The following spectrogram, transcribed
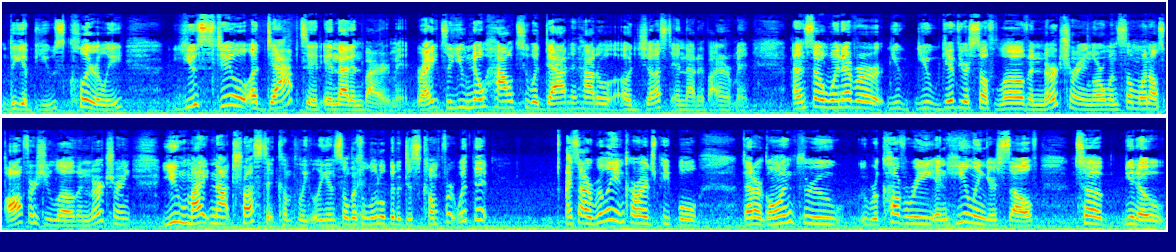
the abuse, clearly, you still adapted in that environment, right? So you know how to adapt and how to adjust in that environment. And so whenever you you give yourself love and nurturing or when someone else offers you love and nurturing, you might not trust it completely. And so there's a little bit of discomfort with it. And so I really encourage people that are going through recovery and healing yourself to, you know,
